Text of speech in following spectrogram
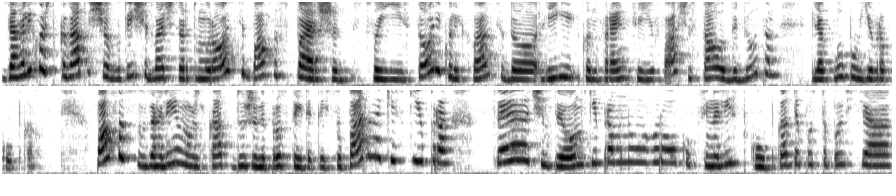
Взагалі хочу сказати, що в 2024 році Пафос вперше в своїй історії кваліфікувався до Ліги конференції ЮФА, що стало дебютом для клубу в Єврокубках. Пафос, взагалі, можна сказати, дуже непростий такий суперник із Кіпра. Це чемпіон Кіпра минулого року, фіналіст Кубка, де поступився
